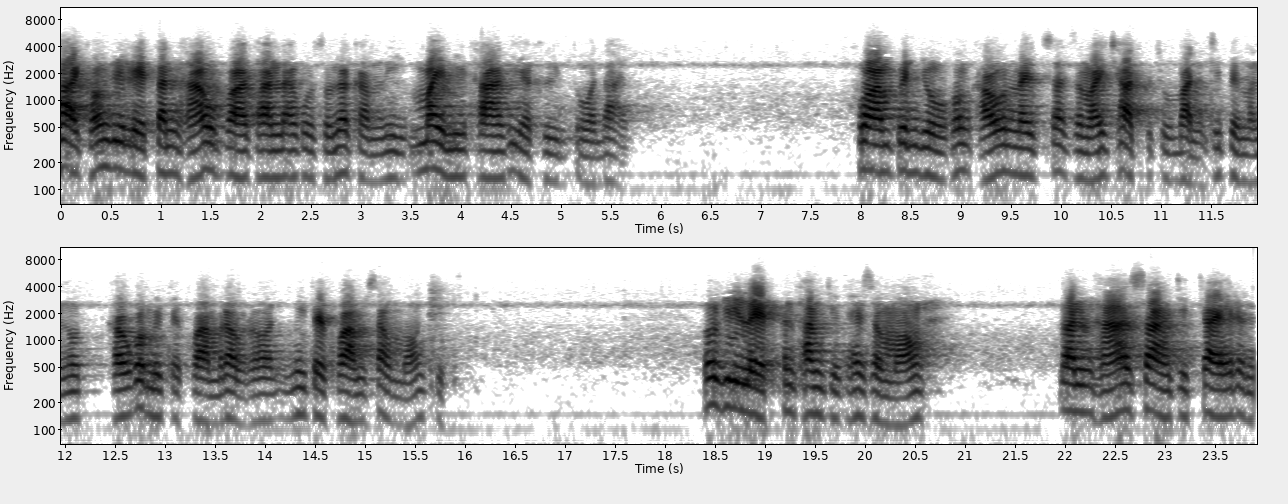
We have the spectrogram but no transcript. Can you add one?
ทาสของกิเลสตัณหาอุปาทานและกุศลกรรมนี้ไม่มีทางที่จะคืนตัวได้ ความเป็นอยู่ของเขาในสมัยชาติปัจจุบันที่เป็นมนุษย์ เขาก็มีแต่ความเร่าร้อน มีแต่ความเศร้าหมองจิตเพราะกิเลสมันทำจิตให้สมองตัณหาสร้างจิตใจให้รน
